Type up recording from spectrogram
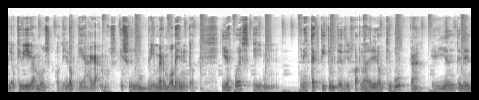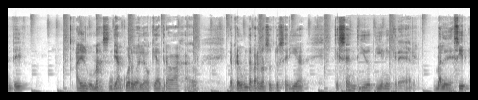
lo que vivamos o de lo que hagamos. Eso en un primer momento. Y después, en esta actitud del jornalero que busca, evidentemente, algo más de acuerdo a lo que ha trabajado, la pregunta para nosotros sería, ¿qué sentido tiene creer? Vale decir,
